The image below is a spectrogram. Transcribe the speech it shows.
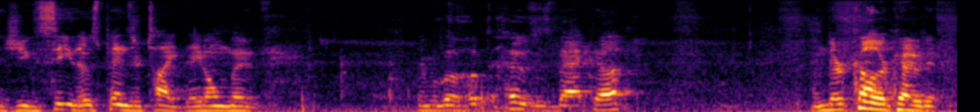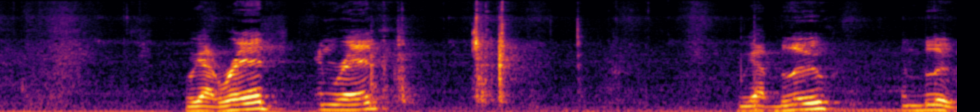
As you can see, those pins are tight, they don't move. Then we're gonna hook the hoses back up and they're color coded. We got red and red. We got blue and blue.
